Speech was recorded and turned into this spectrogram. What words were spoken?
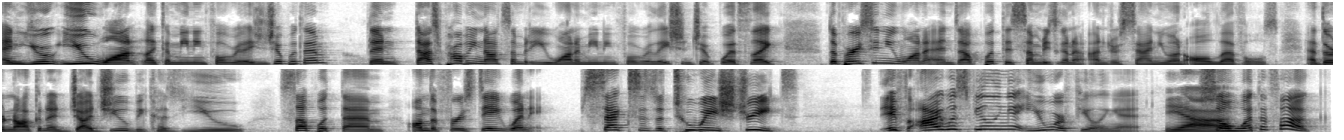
and you you want like a meaningful relationship with him, then that's probably not somebody you want a meaningful relationship with. Like the person you want to end up with is somebody's gonna understand you on all levels, and they're not gonna judge you because you slept with them on the first date when sex is a two way street. If I was feeling it, you were feeling it. Yeah. So what the fuck?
